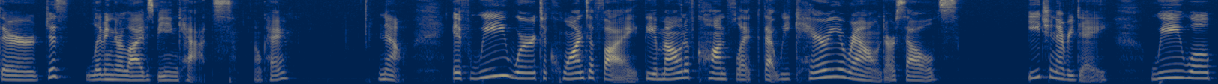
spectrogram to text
they're just living their lives being cats. Okay? Now, if we were to quantify the amount of conflict that we carry around ourselves each and every day, we will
